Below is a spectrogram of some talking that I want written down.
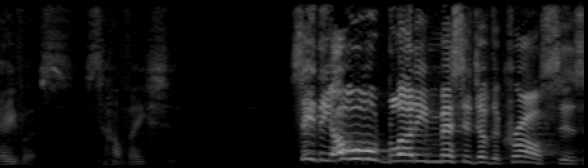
gave us salvation. See, the old bloody message of the cross is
